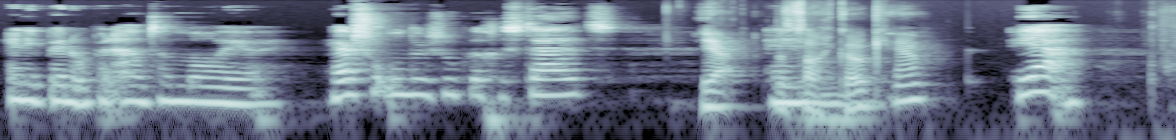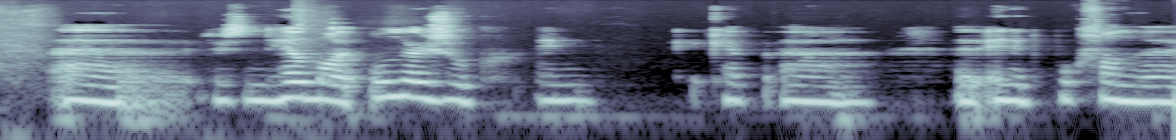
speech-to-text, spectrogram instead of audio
En ik ben op een aantal mooie hersenonderzoeken gestuurd. Ja, dat En- zag ik ook, ja. Ja, eh, dus een heel mooi onderzoek. En ik heb eh, in het boek van eh,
